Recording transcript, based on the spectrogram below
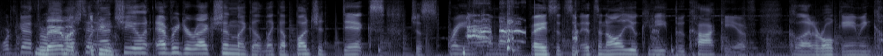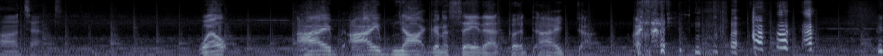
We're gonna throw Very much looking... at you in every direction, like a like a bunch of dicks, just spraying cum on your face. It's an it's an all you can eat bukkake of collateral gaming content. Well, I I'm not gonna say that, but I.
